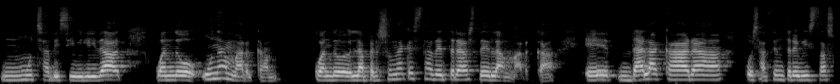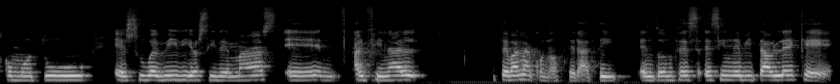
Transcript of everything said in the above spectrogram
mucha visibilidad. Cuando una marca cuando la persona que está detrás de la marca eh, da la cara, pues hace entrevistas como tú, eh, sube vídeos y demás, eh, al final te van a conocer a ti. Entonces es inevitable que,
